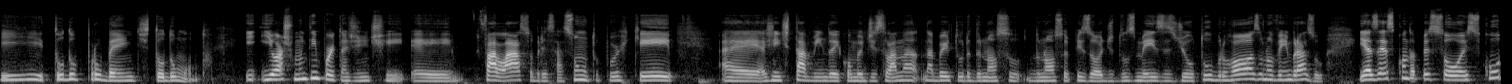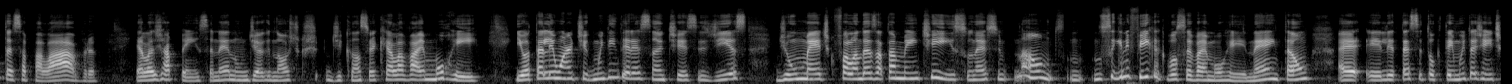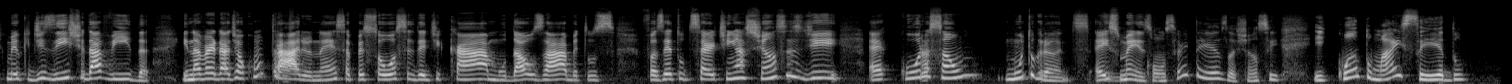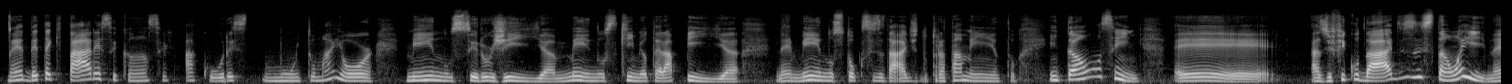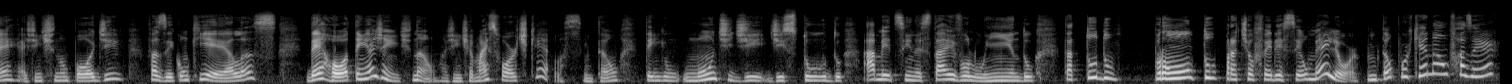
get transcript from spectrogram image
E tudo para o bem de todo mundo. E, e, eu acho muito importante a gente é, falar sobre esse assunto, porque é, a gente está vindo aí, como eu disse lá na, na, abertura do nosso, do nosso episódio, dos meses de outubro rosa, novembro azul. E às vezes, quando a pessoa escuta essa palavra, ela já pensa, né, num diagnóstico de câncer que ela vai morrer. E eu até li um artigo muito interessante esses dias de um médico falando exatamente isso, né? Assim, não, não significa que você vai morrer, né? Então, é, ele até citou que tem muita gente que meio que desiste da vida. E na verdade é o contrário, né? Se a pessoa se dedicar, mudar os hábitos, fazer tudo certinho, as chances de é, cura são muito grandes. É isso mesmo? Com certeza, a chance. E quanto mais cedo né, detectar esse câncer, a cura é muito maior. Menos cirurgia, menos quimioterapia, né, menos toxicidade do tratamento. Então, assim, é, as dificuldades estão aí, né? A gente não pode fazer com que elas derrotem a gente. Não, a gente é mais forte que elas. Então, tem um monte de, de estudo, a medicina está evoluindo, está tudo pronto para te oferecer o melhor. Então, por que não fazer?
